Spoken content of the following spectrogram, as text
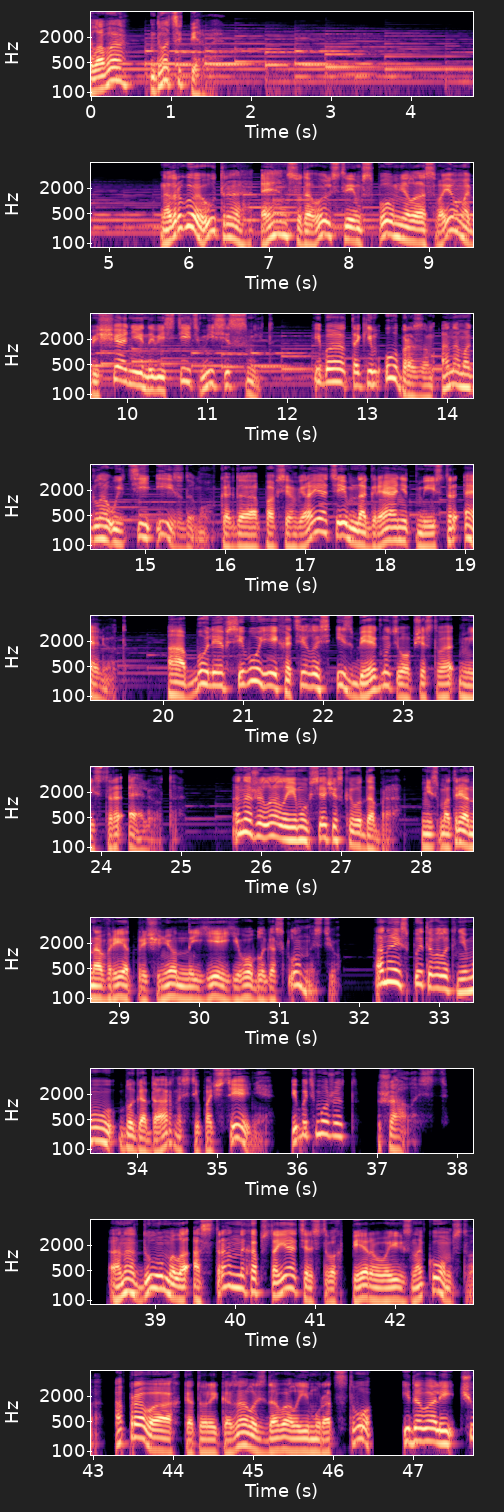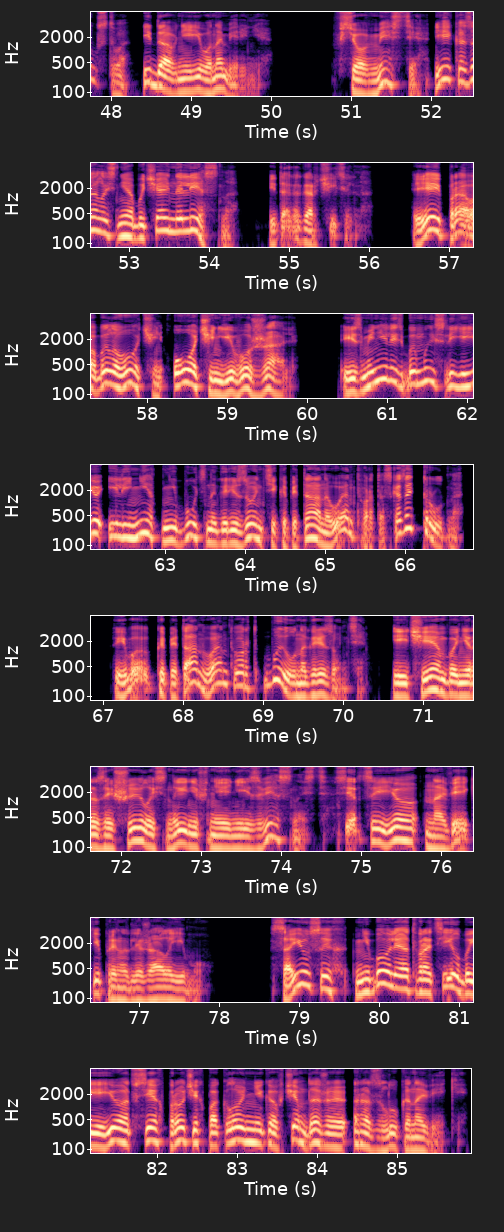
Глава 21 На другое утро Энн с удовольствием вспомнила о своем обещании навестить миссис Смит, ибо таким образом она могла уйти из дому, когда, по всем вероятиям, нагрянет мистер Эллиот. А более всего ей хотелось избегнуть общества мистера Эллиота. Она желала ему всяческого добра — Несмотря на вред, причиненный ей его благосклонностью, она испытывала к нему благодарность и почтение, и, быть может, жалость. Она думала о странных обстоятельствах первого их знакомства, о правах, которые, казалось, давало ему родство и давали чувства и давние его намерения. Все вместе ей казалось необычайно лестно и так огорчительно. Ей, право, было очень, очень его жаль. Изменились бы мысли ее или нет, не будь на горизонте капитана Уэнтворта, сказать трудно, ибо капитан Уэнтворт был на горизонте. И чем бы ни разрешилась нынешняя неизвестность, сердце ее навеки принадлежало ему. Союз их не более отвратил бы ее от всех прочих поклонников, чем даже разлука навеки.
